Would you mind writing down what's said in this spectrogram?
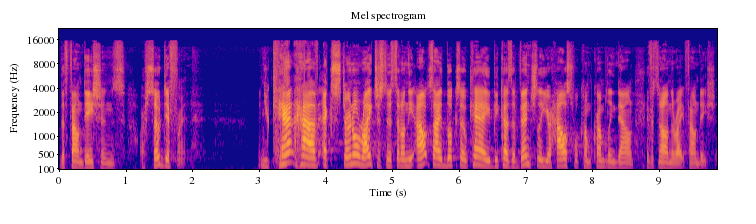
the foundations are so different. And you can't have external righteousness that on the outside looks okay because eventually your house will come crumbling down if it's not on the right foundation.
